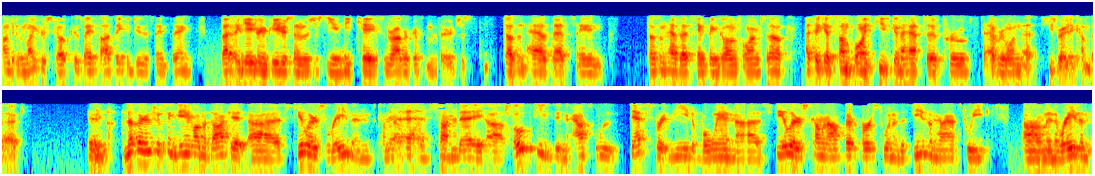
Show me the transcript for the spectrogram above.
under the microscope because they thought they could do the same thing. But I think Adrian Peterson was just a unique case, and Robert Griffin III just doesn't have that same doesn't have that same thing going for him. So I think at some point he's going to have to prove to everyone that he's ready to come back. Another interesting game on the docket, uh, Steelers-Ravens coming up on Sunday. Uh, both teams in absolute desperate need of a win. Uh, Steelers coming off their first win of the season last week, um, and the Ravens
